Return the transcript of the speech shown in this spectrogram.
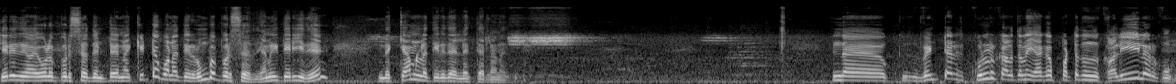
தெரியுதுங்க எவ்வளோ பெருசு அதுன்ட்டு நான் கிட்ட போனால் தெரியும். ரொம்ப பெருசு அது. எனக்கு தெரியுது. இந்த கேமரா தெரியுதா இல்லை தெரில எனக்கு. இந்த வின்டர் குளிர் காலத்தில் ஏகப்பட்டது கலையில் இருக்கும்.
